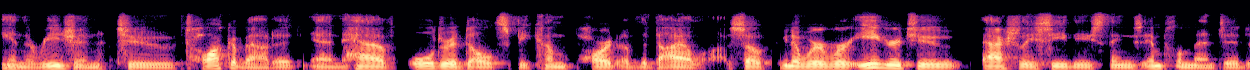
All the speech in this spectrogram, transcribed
in the region to talk about it and have older adults become part of the dialogue. So, you know, we're we're eager to actually see these things implemented.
